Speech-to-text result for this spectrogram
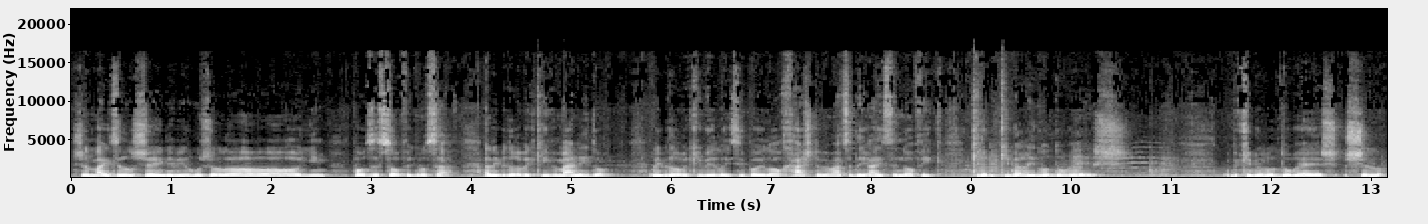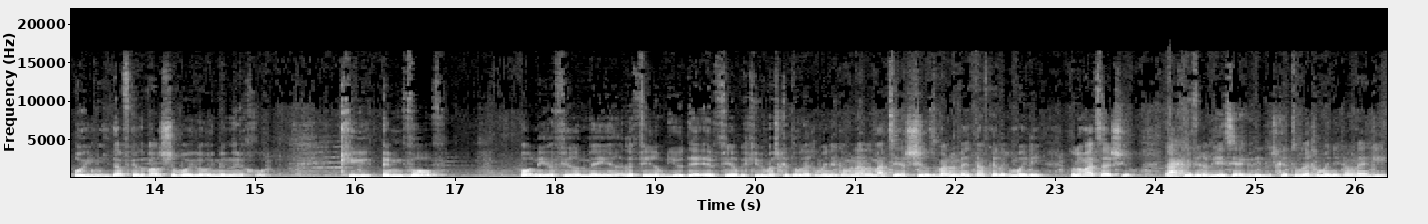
של מייזר שני בירושלים. פה זה סופק נוסף. עלי בדרבי קיבי, מה נידון? עלי בדרבי קיבי, לא יסיבוי לא חשת במצע די רייסה נופיק, כי רבי קיבי הרי לא דורש, רבי קיבי לא דורש של אויני, דווקא דבר שרואי לא אויני לאכול. כי הם ווב. עוני לפי רבי לפי רבי יהודה, לפי רבי קיבי, מה שכתוב לחם מויני, הכוונה למצה ישיר, זה בא באמת דווקא לחם מויני, ולא מצה ישיר. רק לפי רבי יסי הגליל, שכתוב לחם מויני, הכוונה להגיד,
